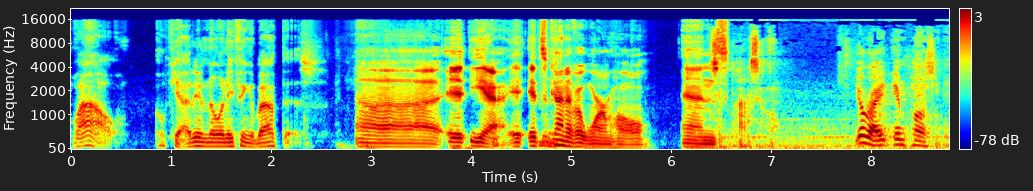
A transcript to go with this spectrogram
Wow. Okay, I didn't know anything about this. Uh, it, yeah, it, it's kind of a wormhole, and it's impossible. You're right, impossible.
